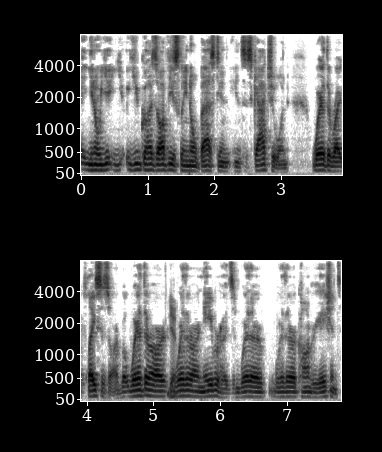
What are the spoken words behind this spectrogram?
you know, you, you guys obviously know best in, in Saskatchewan where the right places are, but where there are where there are neighborhoods and where there where there are congregations,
